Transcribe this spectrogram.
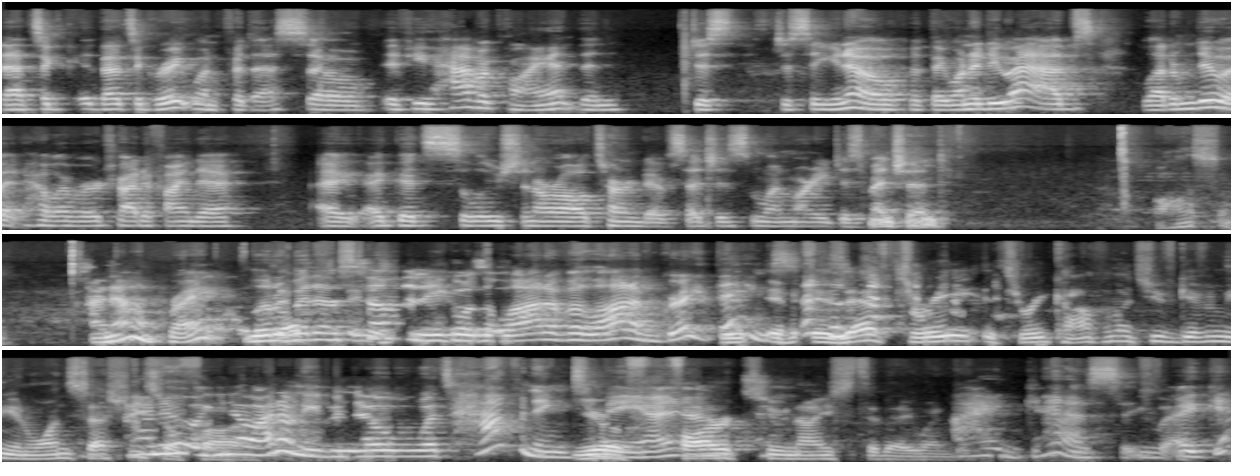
that's a that's a great one for this so if you have a client then just just so you know, if they want to do abs, let them do it. However, try to find a, a, a good solution or alternative, such as the one Marty just mentioned. Awesome. I know, right? A little That's, bit of something equals a lot of a lot of great things. Is, is that three three compliments you've given me in one session? I know. So you know, I don't even know what's happening to You're me. You're far I, too nice today, Wendy. I guess. Again,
